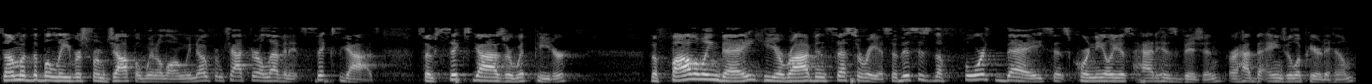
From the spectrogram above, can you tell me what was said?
some of the believers from Joppa went along. We know from chapter 11 it's six guys. So six guys are with Peter. The following day, he arrived in Caesarea. So this is the fourth day since Cornelius had his vision, or had the angel appear to him.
